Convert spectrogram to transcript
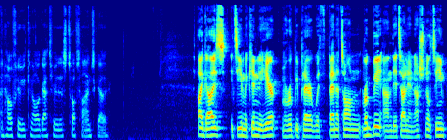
and hopefully we can all get through this tough time together. Hi guys, it's Ian McKinley here. I'm a rugby player with Benetton Rugby and the Italian national team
